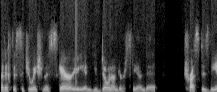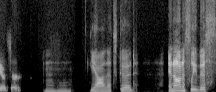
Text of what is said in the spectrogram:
That if the situation is scary and you don't understand it, trust is the answer. Mm-hmm. Yeah, that's good. And honestly, this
